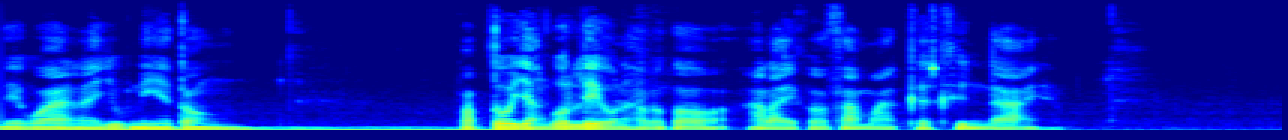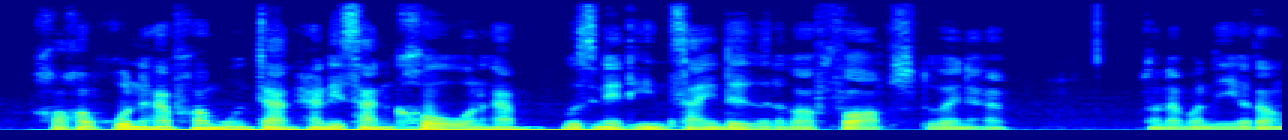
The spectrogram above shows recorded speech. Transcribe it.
เรียกว่าในยุคนี้ต้อง ปรับตัวอย่างรวดเร็วนะครับ แล้วก็อะไรก็สามารถเกิดขึ้นได้ ขอขอบคุณนะครับ ข้อมูลจาก Harrison c o นะครับ Business Insider แล้วก็ Forbes ด้วยนะครับสำหรับวันนี้ก็ต้อง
